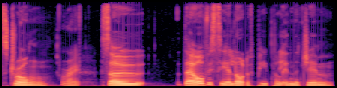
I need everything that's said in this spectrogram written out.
strong. right. So there are obviously a lot of people in the gym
